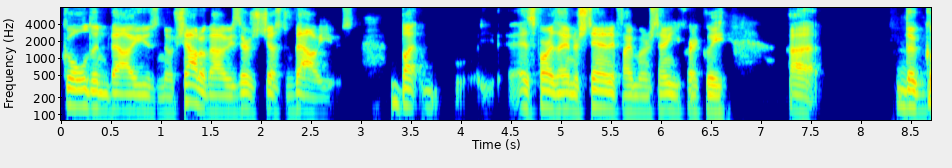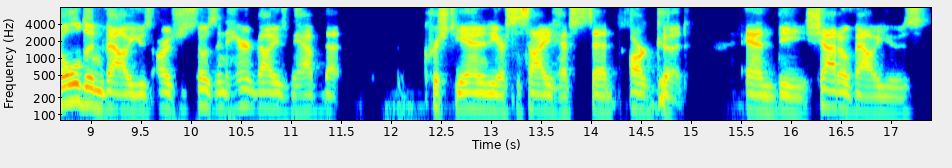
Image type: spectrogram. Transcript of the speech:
golden values, no shadow values. There's just values. But as far as I understand, if I'm understanding you correctly, uh, the golden values are just those inherent values we have that Christianity or society have said are good. And the shadow values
